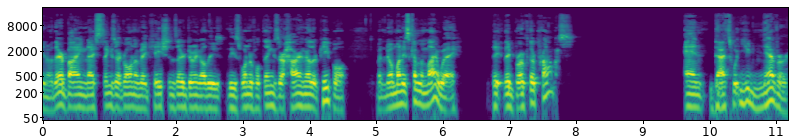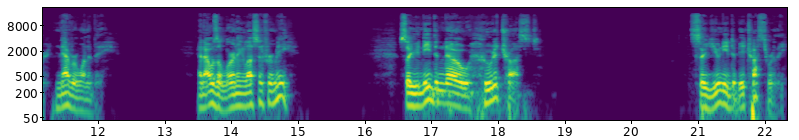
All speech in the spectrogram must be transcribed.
you know, they're buying nice things. They're going on vacations. They're doing all these, these wonderful things. They're hiring other people, but no money's coming my way. They, they broke their promise. And that's what you never, never want to be. And that was a learning lesson for me. So you need to know who to trust. So you need to be trustworthy.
